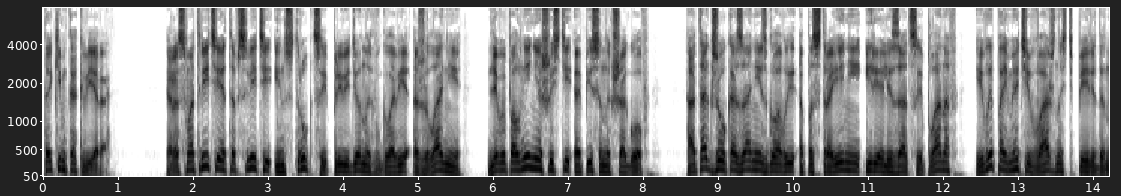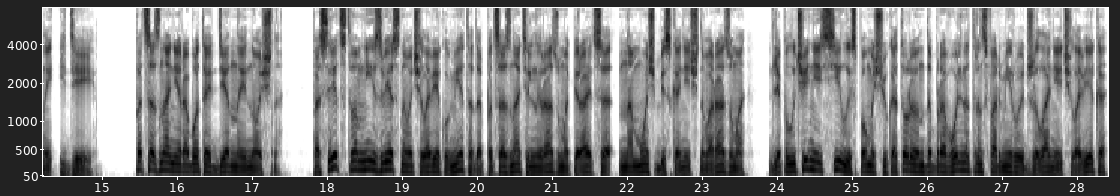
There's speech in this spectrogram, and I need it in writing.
таким как вера. Рассмотрите это в свете инструкций, приведенных в главе о желании для выполнения шести описанных шагов – а также указания из главы о построении и реализации планов, и вы поймете важность переданной идеи. Подсознание работает денно и ночно. Посредством неизвестного человеку метода подсознательный разум опирается на мощь бесконечного разума для получения силы, с помощью которой он добровольно трансформирует желания человека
